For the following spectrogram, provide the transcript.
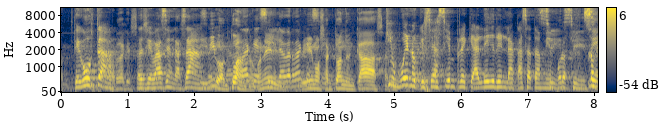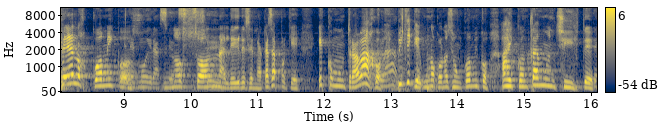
encanta. ¿Te gusta? La verdad que sí. Lo llevas en la sangre. Y vivo actuando con sí, él. la verdad que Vivimos sí. actuando en casa. Qué bueno que sea siempre que alegre en la casa también. Sí, Por, sí, lo sí. general los cómicos no son alegres en la casa porque es como un trabajo. Claro. Viste que uno conoce a un cómico, ay, contame un chiste.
